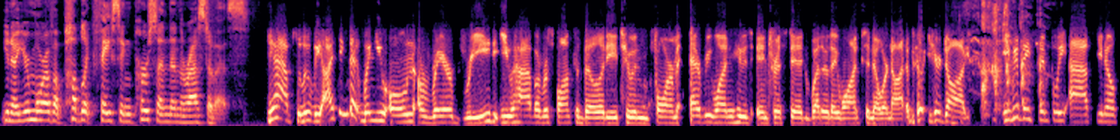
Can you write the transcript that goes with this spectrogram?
you know, you're more of a public facing person than the rest of us. Yeah, absolutely. I think that when you own a rare breed, you have a responsibility to inform everyone who's interested, whether they want to know or not, about your dog. Even if they simply ask, you know,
